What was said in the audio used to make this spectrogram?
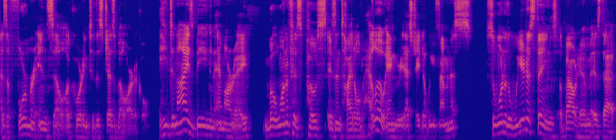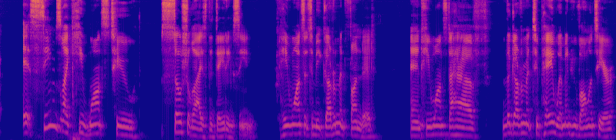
as a former incel, according to this Jezebel article. He denies being an MRA, but one of his posts is entitled, Hello, Angry SJW Feminists. So, one of the weirdest things about him is that it seems like he wants to socialize the dating scene. He wants it to be government funded, and he wants to have the government to pay women who volunteer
